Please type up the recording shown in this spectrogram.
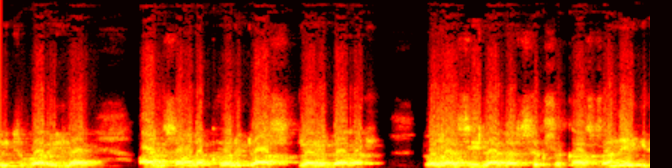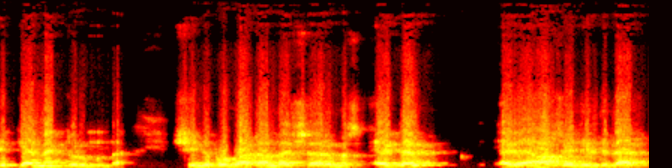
itibariyle aynı zamanda kronik rahatsızlıkları da var. Dolayısıyla da sık sık hastaneye gidip gelmek durumunda. Şimdi bu vatandaşlarımız evde eve hafredildiler.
